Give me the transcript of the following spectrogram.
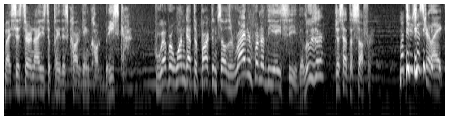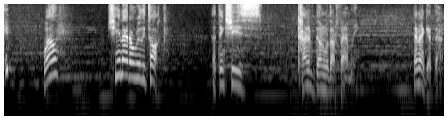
my sister and I used to play this card game called Brisca. Whoever won got to park themselves right in front of the AC. The loser just had to suffer. What's your sister like? Well, she and I don't really talk. I think she's kind of done with our family. And I get that.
